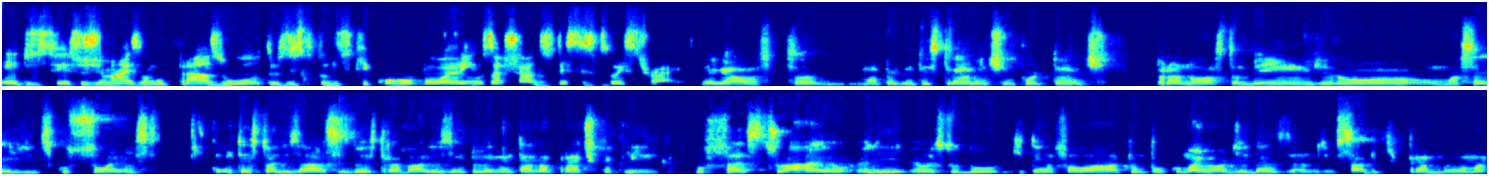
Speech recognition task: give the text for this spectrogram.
é, desfechos de mais longo prazo, outros estudos que corroborem os achados desses dois trials? Legal, essa é uma pergunta extremamente importante. Para nós também gerou uma série de discussões contextualizar esses dois trabalhos e implementar na prática clínica. O FAST Trial ele é um estudo que tem um follow-up um pouco maior, de 10 anos. A gente sabe que para mama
